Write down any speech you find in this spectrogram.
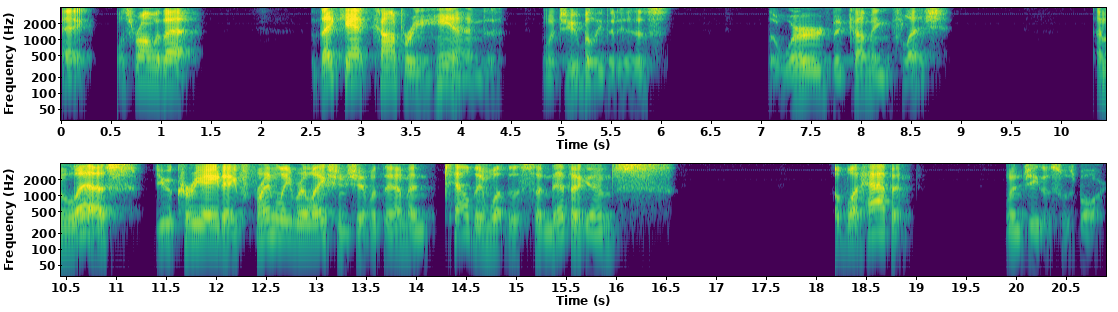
Hey, what's wrong with that? They can't comprehend what you believe it is the Word becoming flesh. Unless you create a friendly relationship with them and tell them what the significance of what happened when Jesus was born.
